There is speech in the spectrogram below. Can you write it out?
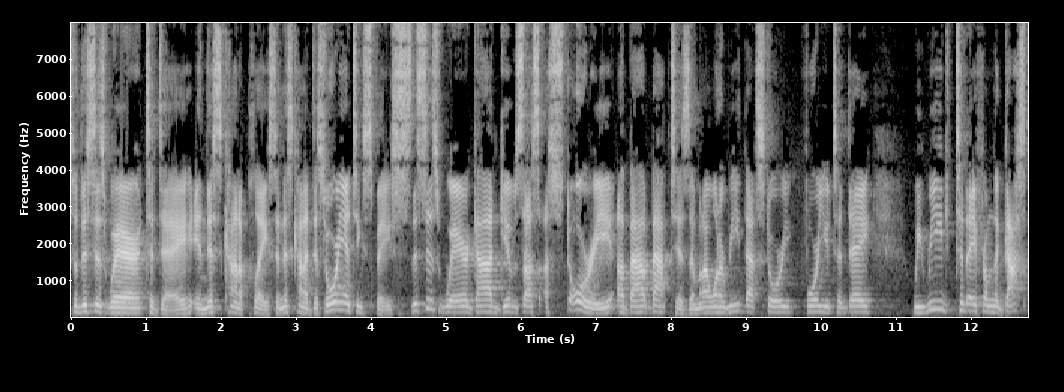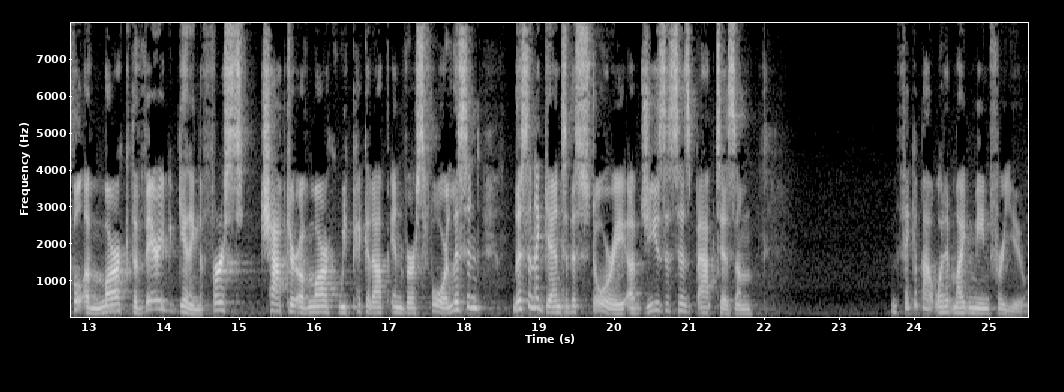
So, this is where today, in this kind of place, in this kind of disorienting space, this is where God gives us a story about baptism. And I want to read that story for you today. We read today from the Gospel of Mark, the very beginning, the first chapter of Mark. We pick it up in verse 4. Listen, listen again to the story of Jesus' baptism and think about what it might mean for you.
